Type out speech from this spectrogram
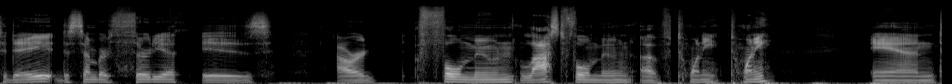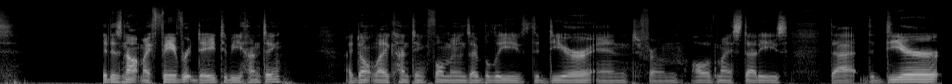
today, December 30th, is our full moon, last full moon of 2020. And it is not my favorite day to be hunting. I don't like hunting full moons. I believe the deer, and from all of my studies, that the deer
